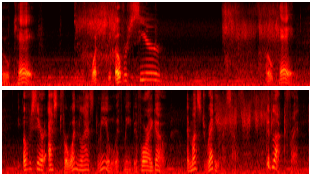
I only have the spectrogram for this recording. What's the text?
Okay. What's the Overseer? Okay. The Overseer asked for one last meal with me before I go. I must ready myself. Good luck, friend.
